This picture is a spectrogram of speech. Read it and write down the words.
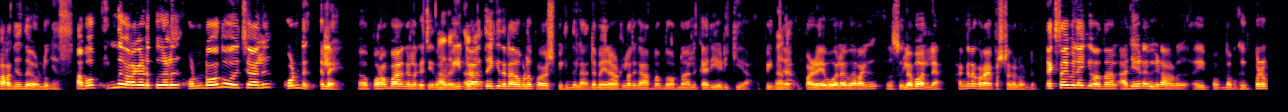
പറഞ്ഞതേ ഉള്ളൂ. അപ്പം ഇന്ന് വിറകെടുപ്പുകൾ ഉണ്ടോ എന്ന് ചോദിച്ചാൽ ഉണ്ട് അല്ലേ? പുറം ഭാഗങ്ങളിലൊക്കെ ചെയ്യുന്നത് വീട്ടിനകത്തേക്ക് തന്നെ നമ്മൾ പ്രവേശിപ്പിക്കുന്നില്ല. അതിന്റെ മെയിൻ ആയിട്ടുള്ള ഒരു കാരണം എന്ന് പറഞ്ഞാൽ കരി അടിക്കുക. പിന്നെ പഴയ പോലെ വിറക് സുലഭമല്ല. അങ്ങനെ കുറെ പ്രശ്നങ്ങളുണ്ട്. നെക്സ്റ്റ് ടൈമിലേക്ക് വന്നാൽ അജയുടെ വീടാണ് ഇപ്പം നമുക്ക് ഇപ്പോഴും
